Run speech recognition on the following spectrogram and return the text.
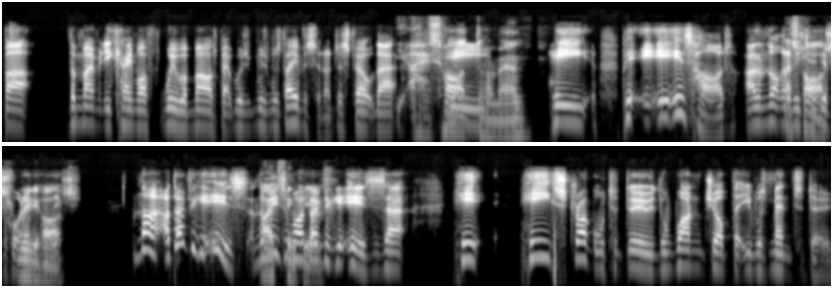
but the moment he came off, we were miles better. Was was, was Davison? I just felt that yeah, it's hard, he- though, man. he. It, it is hard, and I'm not going to be too harsh, difficult. really harsh. No, I don't think it is. And the I reason why I don't is. think it is is that he he struggled to do the one job that he was meant to do.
